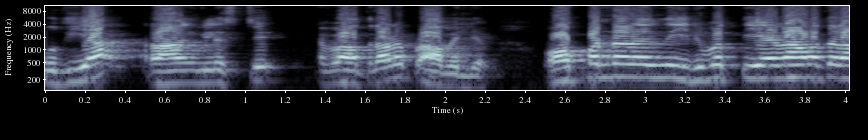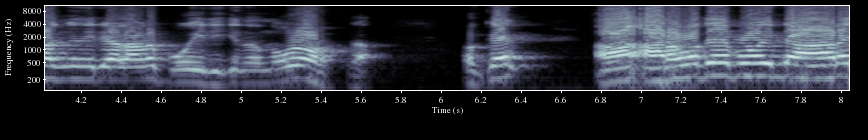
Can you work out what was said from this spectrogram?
പുതിയ റാങ്ക് ലിസ്റ്റ് മാത്രമാണ് പ്രാബല്യം. ഓപ്പൺ ഡൗണിൽ നിന്ന് ഇരുപത്തി ഏഴാമത്തെ റാങ്ക് നിരയിലാണ് പോയിരിക്കുന്നത് എന്ന് ഓർക്കുക. ഓക്കെ ആ അറുപത് പോയിന്റ് ആറ്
